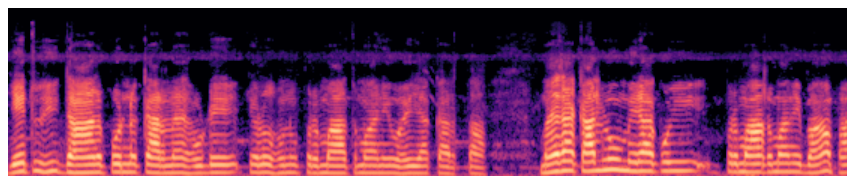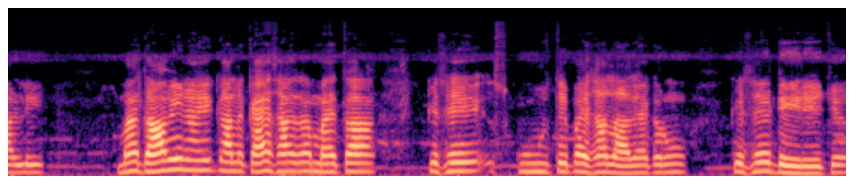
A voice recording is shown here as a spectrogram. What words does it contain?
ਜੇ ਤੁਸੀਂ ਦਾਨ ਪੁੰਨ ਕਰਨਾ ਤੁਹਾਡੇ, ਚਲੋ ਤੁਹਾਨੂੰ ਪ੍ਰਮਾਤਮਾ ਨੇ ਉਹ ਜਿਹਾ ਕਰਤਾ ਮੈਂ ਤਾਂ ਕੱਲ ਨੂੰ ਮੇਰਾ ਕੋਈ ਪ੍ਰਮਾਤਮਾ ਨੇ ਬਾਹ ਫੜ ਲਈ। ਮੈਂ ਦਾਅਵੇ ਨਾਲ ਇਹ ਗੱਲ ਕਹਿ ਸਕਦਾ, ਮੈਂ ਤਾਂ ਕਿਸੇ ਸਕੂਲ ਤੇ ਪੈਸਾ ਲਾ ਲਿਆ ਕਰੂੰ, ਕਿਸੇ ਡੇਰੇ 'ਚ।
